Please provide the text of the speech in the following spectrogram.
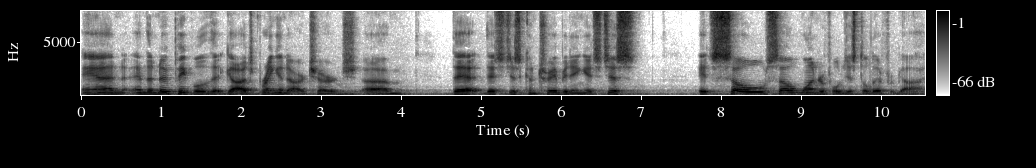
and and the new people that God's bringing to our church um, that that's just contributing. It's just it's so so wonderful just to live for God.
